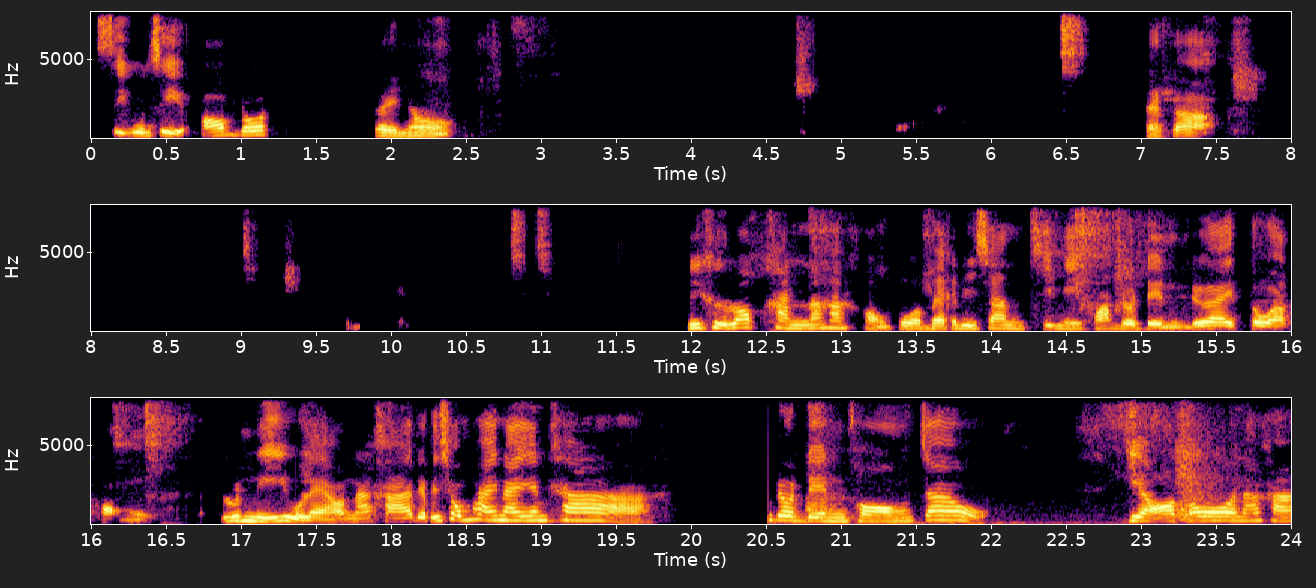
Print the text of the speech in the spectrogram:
4คูณ4ออฟรถไรโนแล้วก็ นี่คือรอบคันนะคะ ของตัว Back Edition ที่มีความโดดเด่นด้วยตัวของรุ่นนี้อยู่แล้วนะคะ เดี๋ยวไปชมภายในกันค่ะ โดดเด่นของเจ้าเกียร์ออโต้นะคะ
